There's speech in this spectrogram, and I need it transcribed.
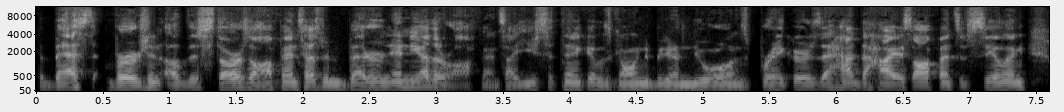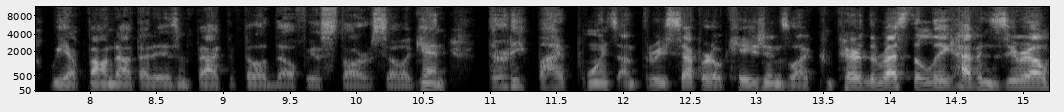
the best version of the Stars offense has been better than any other offense. I used to think it was going to be the New Orleans Breakers that had the highest offensive ceiling. We have found out that it is, in fact, the Philadelphia Stars. So again, 35 points on three separate occasions, like compared to the rest of the league having zero,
